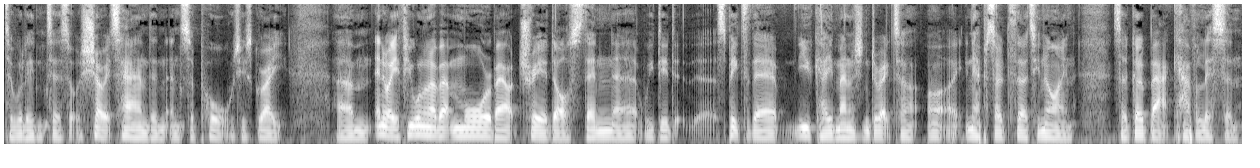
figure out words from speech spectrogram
to willing to sort of show its hand and, and support, which is great. Um, anyway, if you want to know about more about Triodos, then uh, we did uh, speak to their UK managing director uh, in episode 39. So go back, have a listen.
